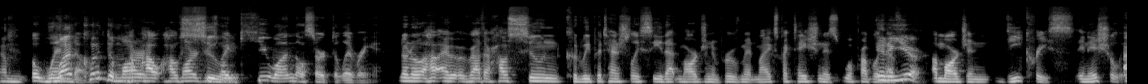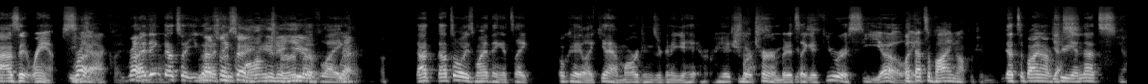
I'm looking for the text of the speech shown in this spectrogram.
um, But when, what though? could the mar- how how margins soon? like Q1, they'll start delivering it. no, no. How, I rather, how soon could we potentially see that margin improvement? My expectation is we'll probably in a year a margin decrease initially. as it ramps. Right. exactly. But I think that's what you got to That's what I'm think long in a year, term of like right. that. That's always my thing. It's like okay, like yeah, margins are going to get hit, hit short Yes, term, but it's like if you were a CEO, but like, that's a buying opportunity. that's a buying opportunity, Yes. and that's. Yeah.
